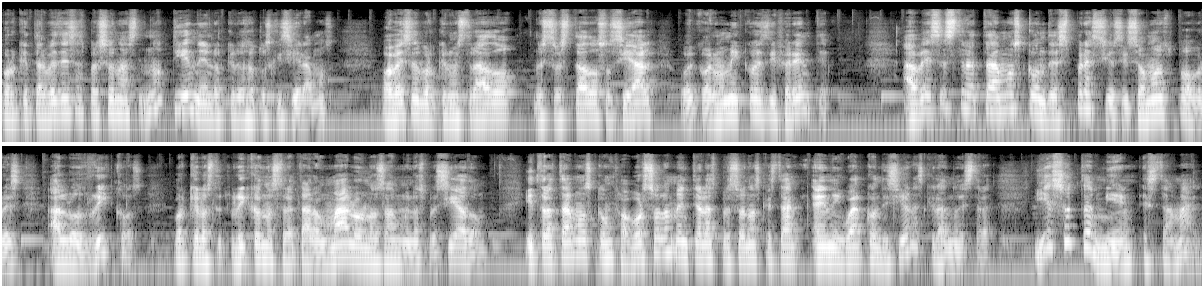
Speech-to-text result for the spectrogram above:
porque tal vez esas personas no tienen lo que nosotros quisiéramos. O a veces porque nuestro, nuestro estado social o económico es diferente. A veces tratamos con desprecio si somos pobres a los ricos porque los ricos nos trataron mal o nos han menospreciado. Y tratamos con favor solamente a las personas que están en igual condiciones que la nuestra. Y eso también está mal.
